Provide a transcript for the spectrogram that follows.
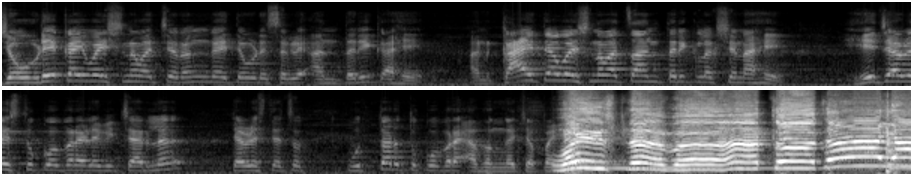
जेवढे काही वैष्णवाचे रंग आहे तेवढे सगळे आंतरिक आहे. आणि काय त्या वैष्णवाचं आंतरिक लक्षण आहे हे ज्यावेळेस तू कोबरायला विचारलं त्यावेळेस त्याचं उत्तर तू कोबराय अभंगाच्या वैष्णव तो दादा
